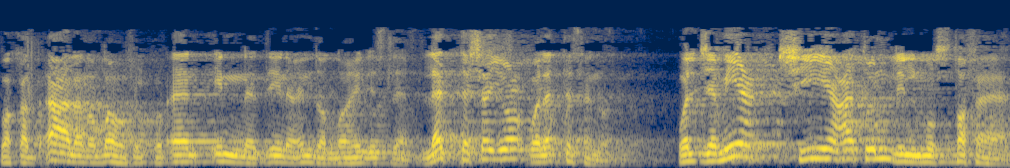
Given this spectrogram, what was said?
وقد أعلن الله في القرآن إن الدين عند الله الإسلام. لا التشيع ولا التسنن. والجميع شيعة للمصطفى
